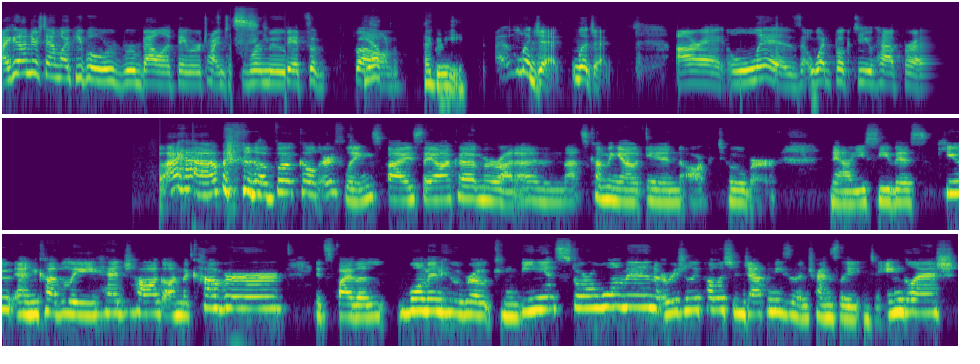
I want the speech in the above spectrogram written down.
I can understand why people would rebel if they were trying to remove bits of bone. Yep, agree. Uh, legit, legit. All right, Liz, what book do you have for us? I have a book called Earthlings by Sayaka Murata, and that's coming out in October. Now you see this cute and cuddly hedgehog on the cover. It's by the woman who wrote Convenience Store Woman, originally published in Japanese and then translated into English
